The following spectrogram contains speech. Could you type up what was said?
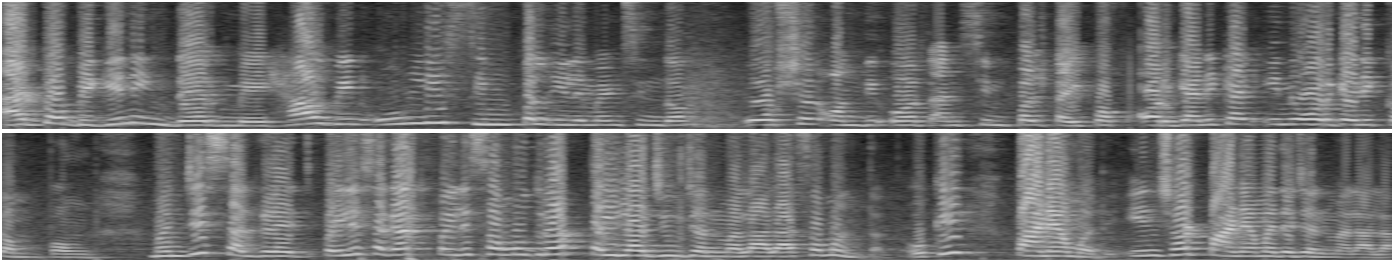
At the beginning there may have been only simple elements in the ocean on the earth and simple type of organic and inorganic compound म्हणजे सगळे पहिले सगळ्यात पहिले समुद्रात पहिला जीव जन्माला आला असं म्हणतात ओके पाण्यामध्ये इन शॉर्ट पाण्यामध्ये जन्माला आला.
